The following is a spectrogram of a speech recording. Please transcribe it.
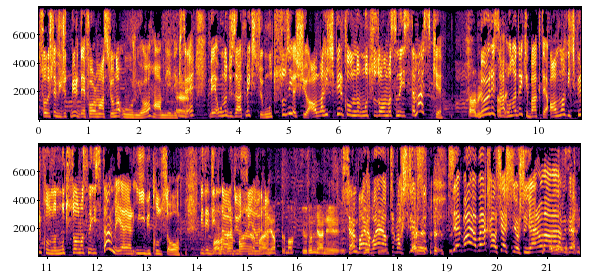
Sonuçta vücut bir deformasyona uğruyor hamilelikte ve onu düzeltmek istiyor. Mutsuz yaşıyor. Allah hiçbir kulunun mutsuz olmasını istemez ki. Tabii, Böyle tabii. ona de ki bak de Allah hiçbir kulunun mutsuz olmasını ister mi eğer iyi bir kulsa o. Bir de dindar ben diyorsun bayağı yani. bayağı yaptırmak istiyorum yani. Sen baya baya yaptırmak istiyorsun. Sen baya baya kalça istiyorsun yani onu anlamadım.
